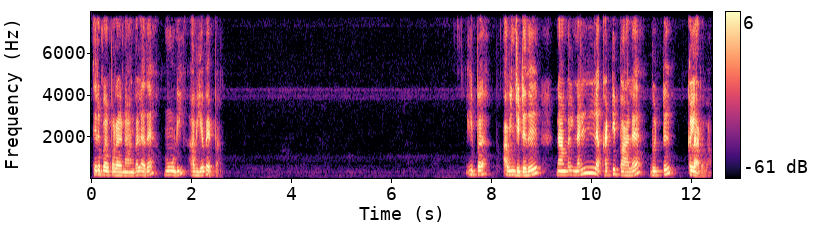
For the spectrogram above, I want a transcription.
திருப்ப பிறகு நாங்கள் அதை மூடி அவிய வைப்போம். இப்போ அவிஞ்சிட்டது. நாங்கள் நல்ல கட்டிப்பாலை விட்டு கிளறுவோம்.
